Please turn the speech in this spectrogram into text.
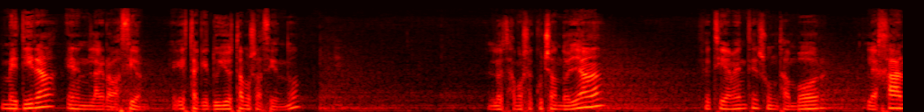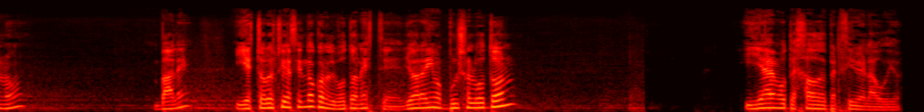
metiera en la grabación, esta que tú y yo estamos haciendo. Lo estamos escuchando ya. Efectivamente, es un tambor lejano. ¿Vale? Y esto lo estoy haciendo con el botón este. Yo ahora mismo pulso el botón y ya hemos dejado de percibir el audio.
